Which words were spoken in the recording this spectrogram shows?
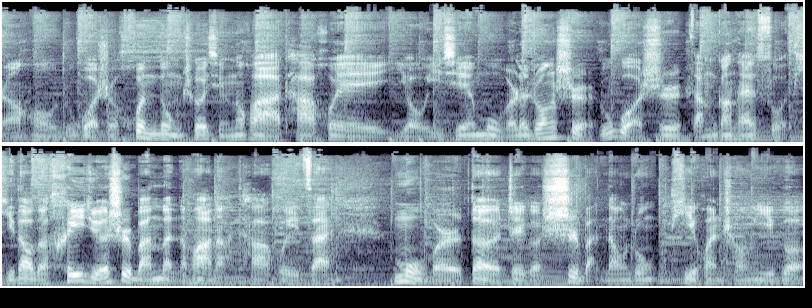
然后，如果是混动车型的话，它会有一些木纹的装饰；如果是咱们刚才所提到的黑爵士版本的话呢，它会在木纹的这个饰板当中替换成一个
